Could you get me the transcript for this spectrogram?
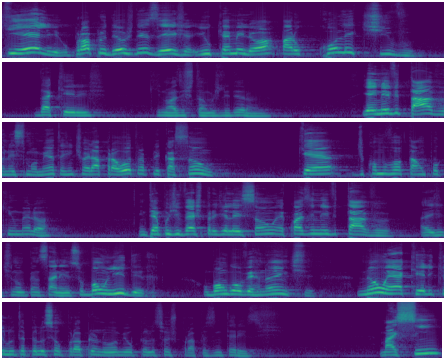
que Ele, o próprio Deus, deseja e o que é melhor para o coletivo daqueles que nós estamos liderando. E é inevitável, nesse momento, a gente olhar para outra aplicação que é de como votar um pouquinho melhor em tempos de véspera de eleição, é quase inevitável a gente não pensar nisso. O bom líder, o bom governante, não é aquele que luta pelo seu próprio nome ou pelos seus próprios interesses, mas sim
